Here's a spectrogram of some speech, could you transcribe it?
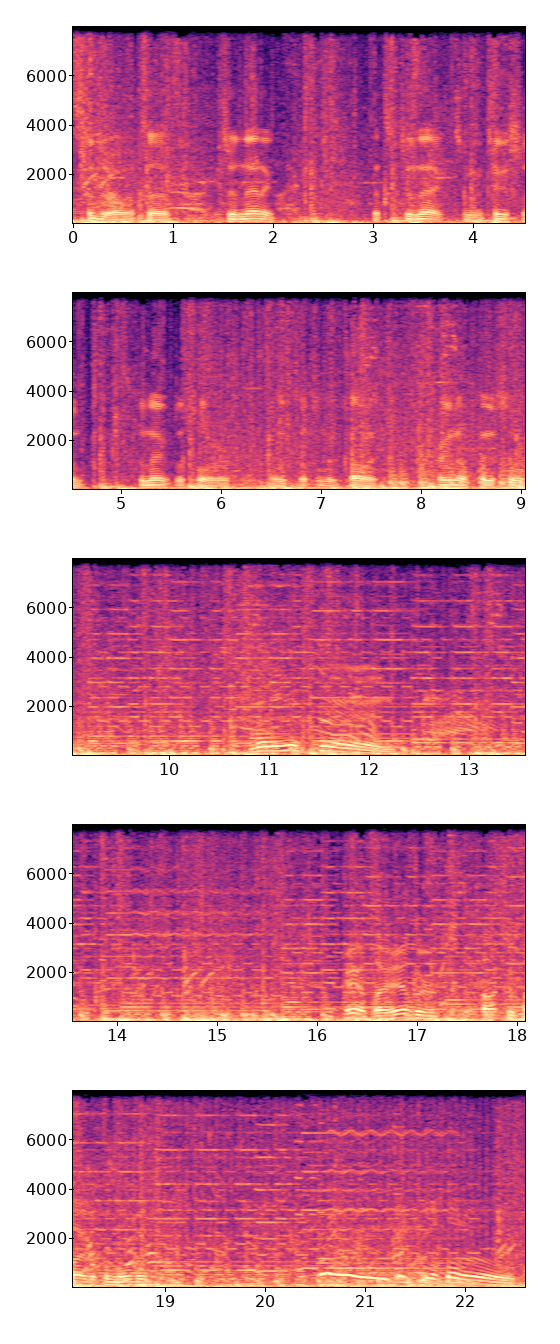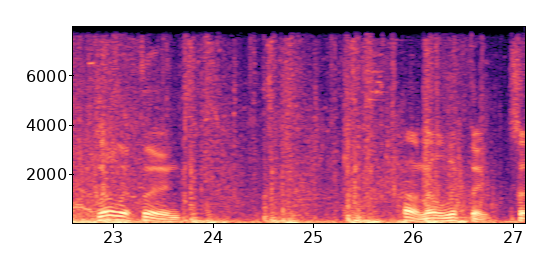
syndrome. It's a genetic it's genetic, it's a mutation, genetic disorder. That's what they call it. Cranial facial. No lifting! Yeah, my hands are occupied at the moment. Woo! Thank you, Hono! No lifting. Oh, no lifting. So,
